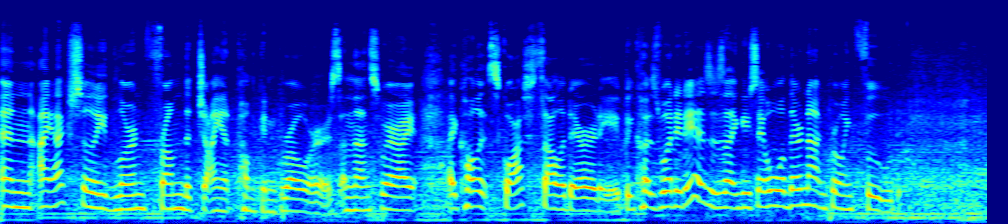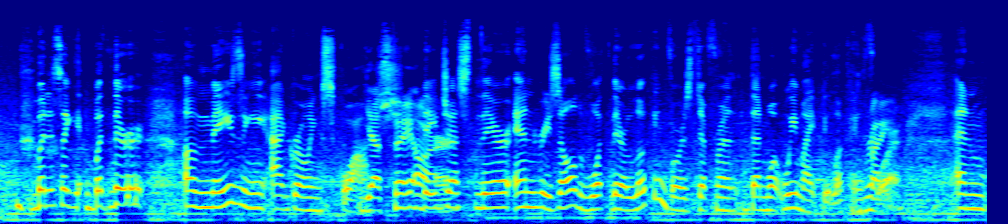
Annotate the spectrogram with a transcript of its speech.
And I actually learned from the giant pumpkin growers, and that's where I, I call it squash solidarity because what it is is like you say, oh, well, they're not growing food but it's like but they're amazing at growing squash Yes, they are. they just their end result of what they're looking for is different than what we might be looking Right. for and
